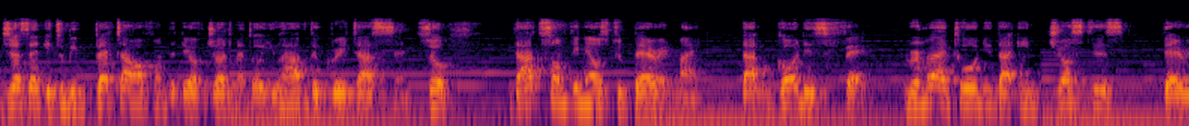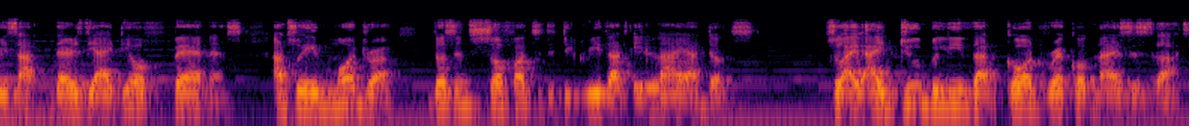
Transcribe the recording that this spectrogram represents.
Just said it will be better off on the day of judgment, or you have the greater sin. So that's something else to bear in mind that God is fair. Remember, I told you that in justice there is a, there is the idea of fairness, and so a murderer doesn't suffer to the degree that a liar does. So I, I do believe that God recognizes that.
